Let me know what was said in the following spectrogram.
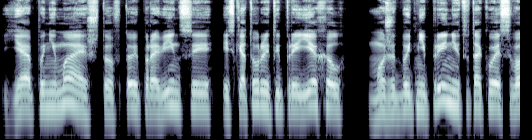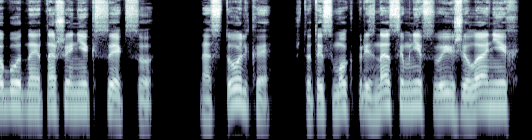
«Я понимаю, что в той провинции, из которой ты приехал, может быть не принято такое свободное отношение к сексу, настолько, что ты смог признаться мне в своих желаниях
